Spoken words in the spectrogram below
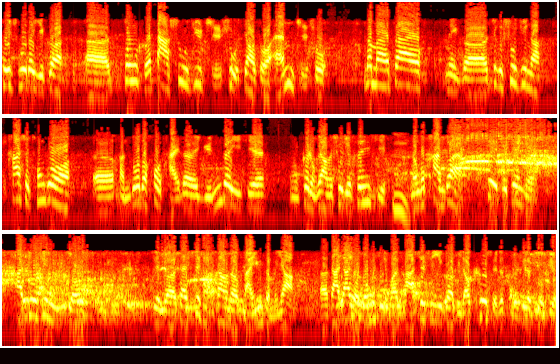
推出的一个呃综合大数据指数，叫做 M 指数。那么在那个这个数据呢，它是通过呃很多的后台的云的一些嗯各种各样的数据分析，嗯，能够判断这部电影它究竟有。这个在市场上的反应怎么样？呃，大家有多么喜欢它？这是一个比较科学的统计的数据，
